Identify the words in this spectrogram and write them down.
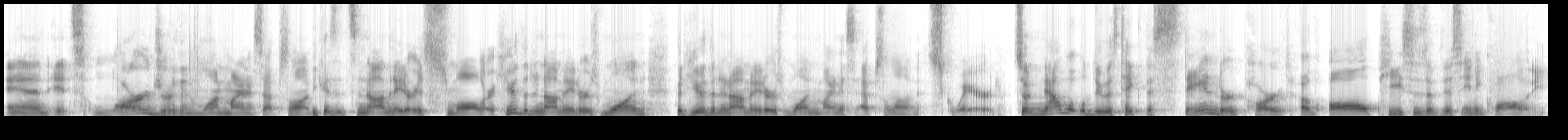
and it's larger than 1 minus epsilon because its denominator is smaller. Here the denominator is 1, but here the denominator is 1 minus epsilon squared. So now what we'll do is take the standard part of all pieces of this inequality.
